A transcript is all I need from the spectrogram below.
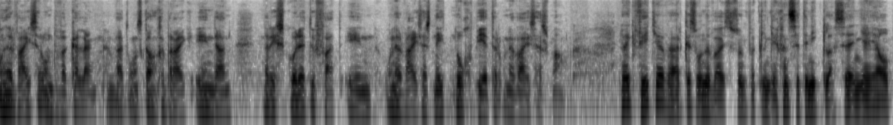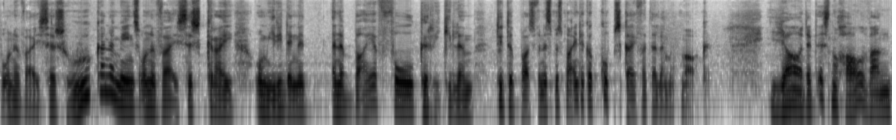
onderwyserontwikkeling wat ons kan gebruik en dan na die skole toe vat en onderwysers net nog beter onderwysers maak. Nou ek weet jou werk is onderwysersontwikkeling. Jy gaan sit in die klasse en jy help onderwysers. Hoe kan 'n mens onderwysers kry om hierdie dinge in 'n baie vol kurrikulum toe te pas? Want dit is mos maar eintlik 'n kopskuif wat hulle moet maak. Ja, dit is nogal want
